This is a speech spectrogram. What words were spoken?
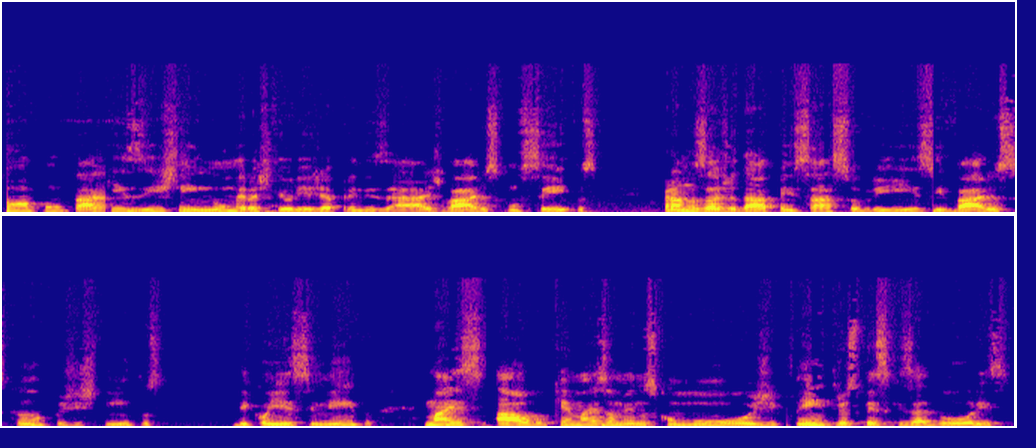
vão apontar que existem inúmeras teorias de aprendizagem, vários conceitos para nos ajudar a pensar sobre isso, e vários campos distintos de conhecimento mas algo que é mais ou menos comum hoje entre os pesquisadores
